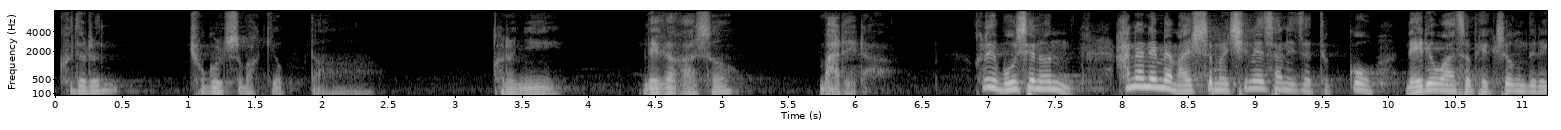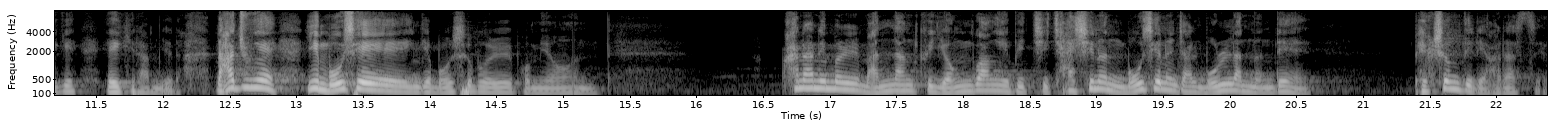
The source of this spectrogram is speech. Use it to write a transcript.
그들은 죽을 수밖에 없다. 그러니 내가 가서 말이라. 그래서 모세는 하나님의 말씀을 시내산에서 듣고 내려와서 백성들에게 얘기를 합니다. 나중에 이 모세의 이제 모습을 보면 하나님을 만난 그 영광의 빛이 자신은 모세는 잘 몰랐는데 백성들이 알았어요.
